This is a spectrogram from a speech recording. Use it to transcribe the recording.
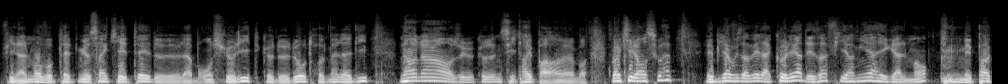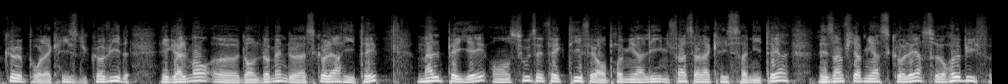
Finalement, il vaut peut-être mieux s'inquiéter de la bronchiolite que de d'autres maladies. Non, non, non, je ne citerai pas. Hein, Quoi qu'il en soit, eh bien, vous avez la colère des infirmières également, mais pas que pour la crise du Covid, également euh, dans le domaine de la scolarité. Mal payées, en sous-effectif et en première ligne face à la crise sanitaire, les infirmières scolaires se rebiffent.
